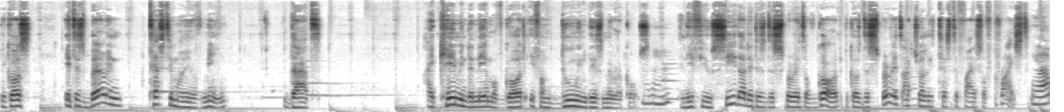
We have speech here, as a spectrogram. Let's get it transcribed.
because it is bearing testimony of me that I came in the name of God if I'm doing these miracles. Mm-hmm. And if you see that it is the Spirit of God, because the Spirit actually testifies of Christ. Yeah.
